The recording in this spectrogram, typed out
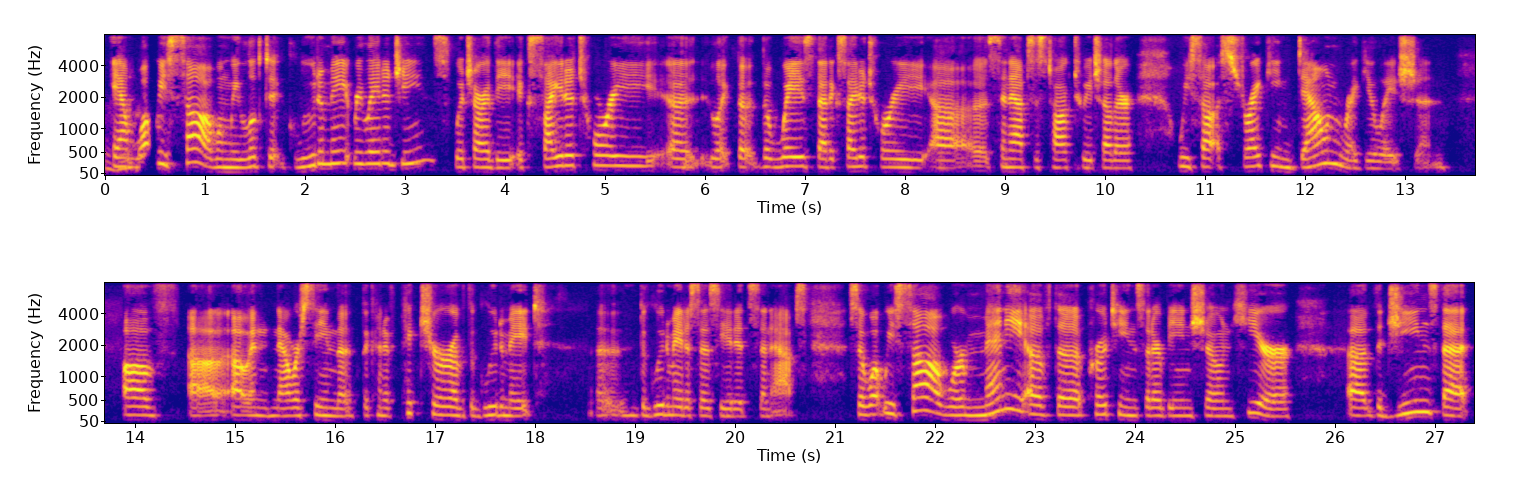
Mm-hmm. And what we saw when we looked at glutamate related genes, which are the excitatory, uh, like the, the ways that excitatory uh, synapses talk to each other, we saw a striking down regulation of, uh, oh, and now we're seeing the, the kind of picture of the glutamate uh, the glutamate associated synapse. So, what we saw were many of the proteins that are being shown here, uh, the genes that,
